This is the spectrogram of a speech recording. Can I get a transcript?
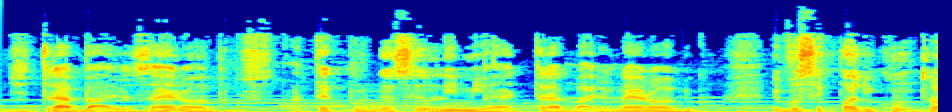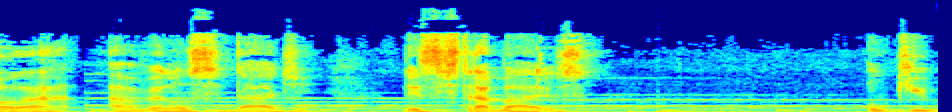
de trabalhos aeróbicos, até quando é o seu limiar de trabalho anaeróbico, e você pode controlar a velocidade desses trabalhos, o que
